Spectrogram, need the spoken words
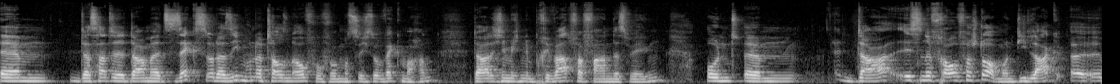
Ähm, das hatte damals 600.000 oder 700.000 Aufrufe, musste ich so wegmachen. Da hatte ich nämlich ein Privatverfahren deswegen. Und ähm, da ist eine Frau verstorben und die lag äh,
